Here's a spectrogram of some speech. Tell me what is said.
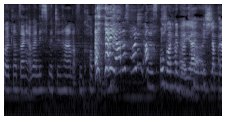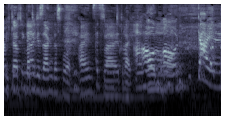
wollte gerade sagen, aber nichts mit den Haaren auf dem Kopf. Ja, das wollte ich auch. Das oh Gott, aber ja, ich glaube, wir haben ich glaub, warte, gleich. wir sagen das Wort. Eins, zwei, zwei, drei. drei. Augenbrauen. Geil.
